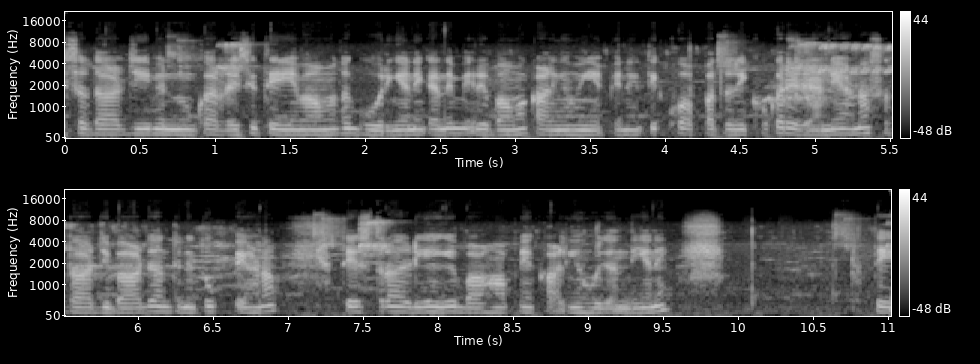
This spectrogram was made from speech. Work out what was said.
ਸਰਦਾਰ ਜੀ ਮੈਨੂੰ ਕਰ ਰਹੇ ਸੀ ਤੇਰੀਆਂ ਬਾਹਾਂ ਤਾਂ ਗੋਰੀਆਂ ਨੇ, ਕਹਿੰਦੇ ਮੇਰੇ ਬਾਹਾਂ ਕਾਲੀਆਂ ਹੋਈਆਂ ਪਈਆਂ ਨੇ। ਦੇਖੋ ਆਪਾਂ ਤਾਂ ਦੇਖੋ ਘਰੇ ਰਹਿੰਦੇ ਆ ਨਾ ਸਰਦਾਰ ਜੀ ਬਾਹਰ ਜਾਂਦੇ ਨੇ ਧੁੱਪੇ ਹਨਾ, ਤੇ ਇਸ ਤਰ੍ਹਾਂ ਜਿਹੜੀਆਂ ਹੈਗੀਆਂ ਬਾਹਾਂ ਆਪਣੀਆਂ ਕਾਲੀਆਂ ਹੋ ਜਾਂਦੀਆਂ ਨੇ। ਤੇ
